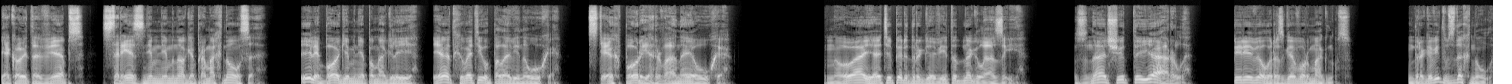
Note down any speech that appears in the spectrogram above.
Какой-то вепс с резнем немного промахнулся. Или боги мне помогли, и отхватил половину уха. С тех пор я рваное ухо. Ну, а я теперь драговит одноглазый. Значит, ты ярл, — перевел разговор Магнус. Драговит вздохнул.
